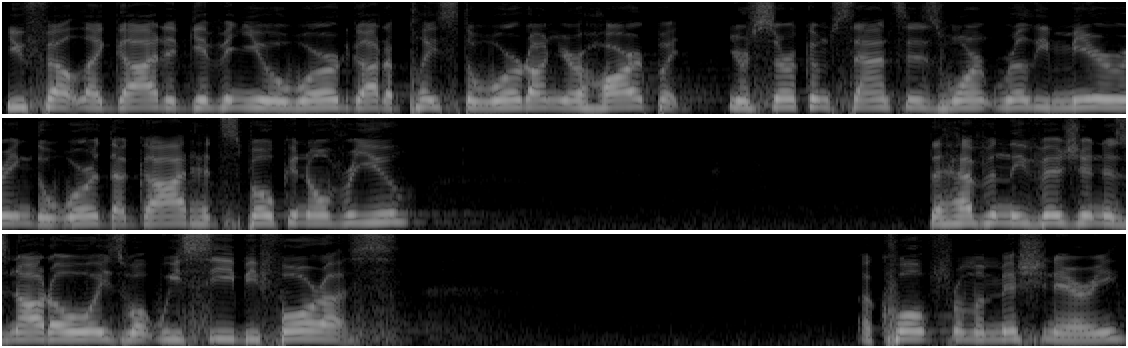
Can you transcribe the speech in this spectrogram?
you felt like God had given you a word, God had placed the word on your heart, but your circumstances weren't really mirroring the word that God had spoken over you? The heavenly vision is not always what we see before us. A quote from a missionary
